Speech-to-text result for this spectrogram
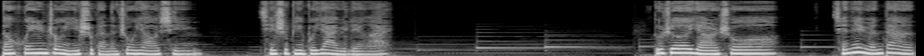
但婚姻中仪式感的重要性，其实并不亚于恋爱。读者妍儿说，前天元旦，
